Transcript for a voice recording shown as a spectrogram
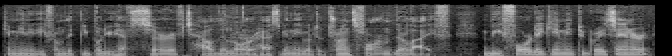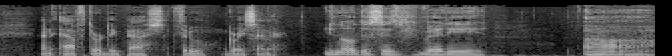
community from the people you have served how the lord has been able to transform their life before they came into grace center and after they pass through Grace Center? You know, this is very uh,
